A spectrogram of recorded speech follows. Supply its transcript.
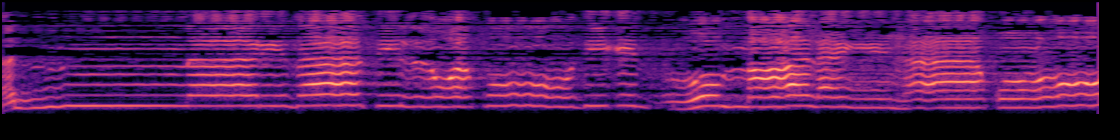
النار ذات الوقود إذ هم عليها قعود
